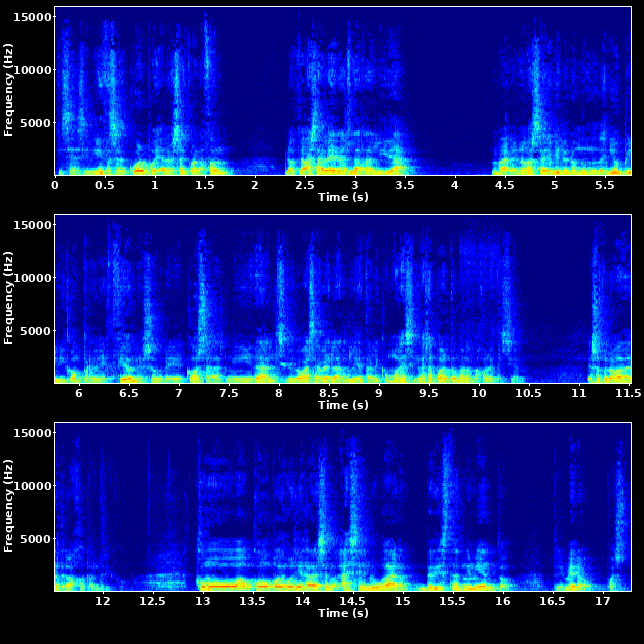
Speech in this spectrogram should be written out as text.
y sensibilizas el cuerpo y abres el corazón, lo que vas a ver es la realidad ¿vale? No vas a vivir en un mundo de yuppie ni con proyecciones sobre cosas ni tal, sino que vas a ver la realidad tal y como es y vas a poder tomar la mejor decisión. Eso te lo va a dar el trabajo tántrico. ¿Cómo, cómo podemos llegar a ese, lugar de discernimiento? Primero, pues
